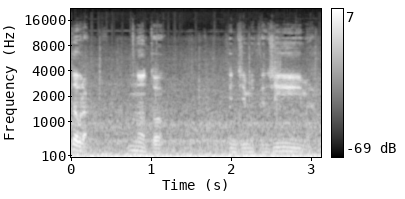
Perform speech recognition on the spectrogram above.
Dobra, no to pędzimy, pędzimy.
